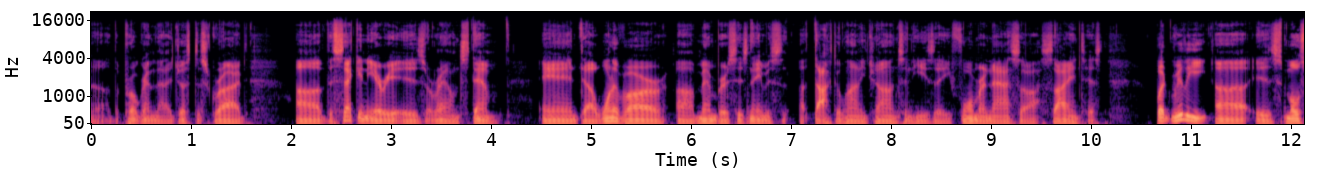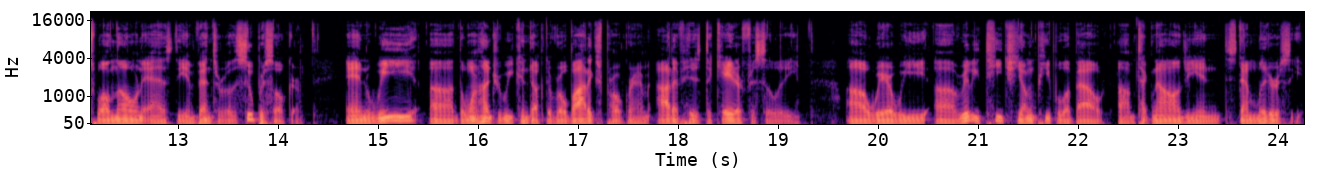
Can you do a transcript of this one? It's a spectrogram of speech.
uh, the program that I just described. Uh, the second area is around STEM. And uh, one of our uh, members, his name is uh, Dr. Lonnie Johnson. He's a former NASA scientist, but really uh, is most well known as the inventor of the Super Soaker. And we, uh, the 100, we conduct a robotics program out of his Decatur facility. Uh, where we really teach young people about um, technology and STEM literacy.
